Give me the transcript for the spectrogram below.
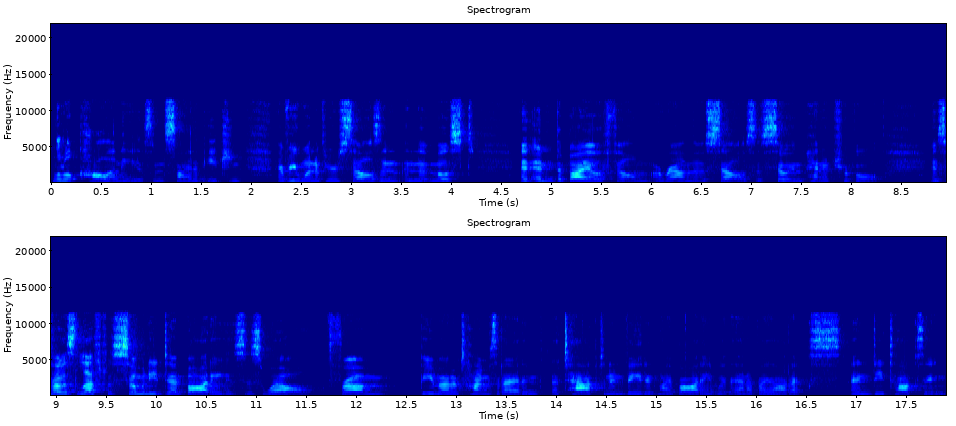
little colonies inside of each and every one of your cells and, and the most and, and the biofilm around those cells is so impenetrable. And so i was left with so many dead bodies as well from the amount of times that i had attacked and invaded my body with antibiotics and detoxing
